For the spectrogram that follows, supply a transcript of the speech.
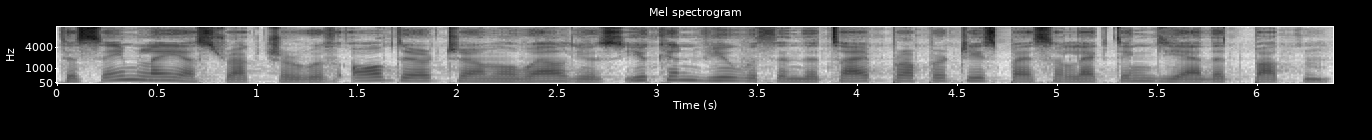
The same layer structure with all their thermal values you can view within the type properties by selecting the Edit button.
